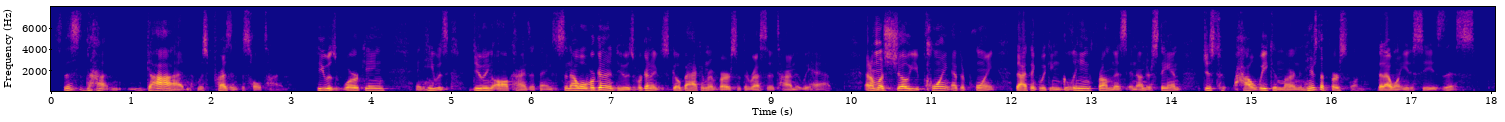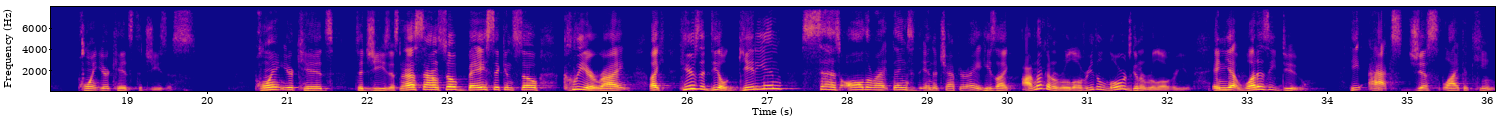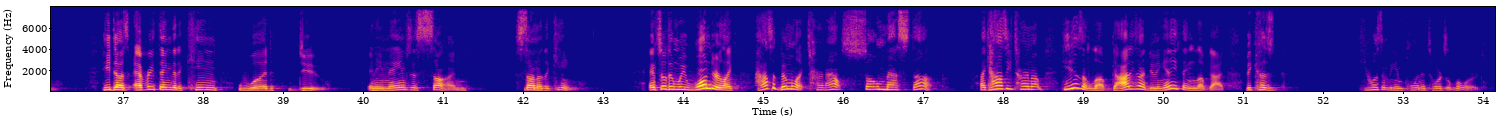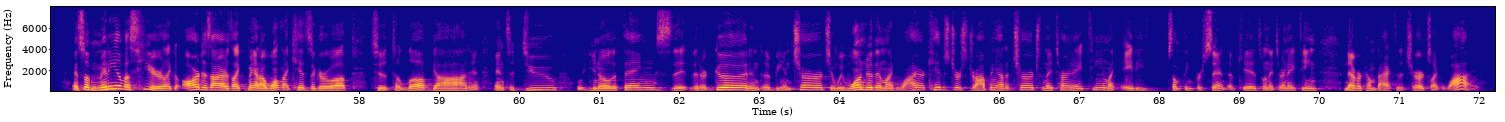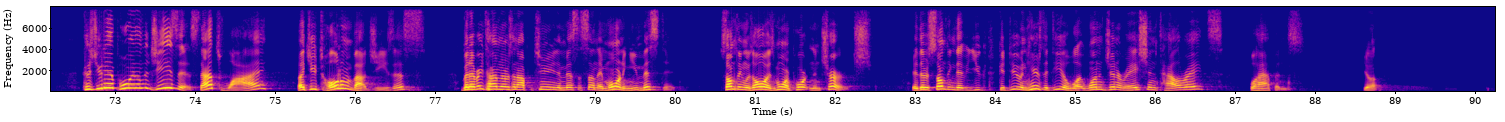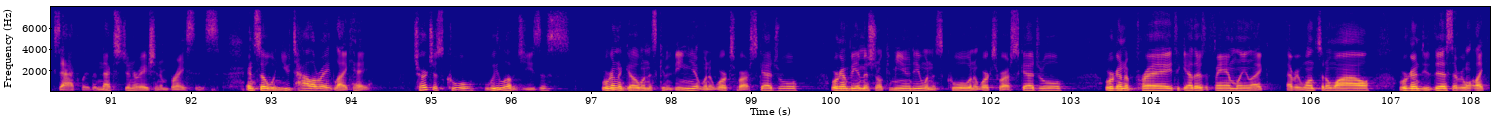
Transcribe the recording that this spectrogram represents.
So this is not, God was present this whole time. He was working and he was doing all kinds of things. So now what we're going to do is we're going to just go back in reverse with the rest of the time that we have. And I'm going to show you point after point that I think we can glean from this and understand just how we can learn. And here's the first one that I want you to see is this. Point your kids to Jesus. Point your kids to Jesus. Now that sounds so basic and so clear, right? Like here's the deal. Gideon says all the right things at the end of chapter 8. He's like, "I'm not going to rule over you. The Lord's going to rule over you." And yet what does he do? He acts just like a king. He does everything that a king would do and he names his son son of the king. And so then we wonder, like, how's Abimelech turn out so messed up? Like, how's he turn up? He doesn't love God. He's not doing anything to love God because he wasn't being pointed towards the Lord. And so many of us here, like our desire is like, man, I want my kids to grow up to, to love God and, and to do, you know, the things that, that are good and to be in church. And we wonder then, like, why are kids just dropping out of church when they turn 18? Like 80 something percent of kids when they turn 18 never come back to the church. Like, why? Because you didn't point them to Jesus. That's why. Like, you told them about Jesus, but every time there was an opportunity to miss a Sunday morning, you missed it. Something was always more important than church. If there's something that you could do, and here's the deal what one generation tolerates, what happens? You exactly. The next generation embraces. And so when you tolerate, like, hey, church is cool, we love Jesus, we're going to go when it's convenient, when it works for our schedule. We're going to be a missional community when it's cool, when it works for our schedule. We're going to pray together as a family, like every once in a while. We're going to do this every like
